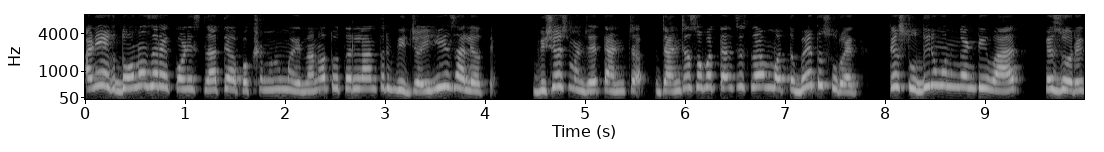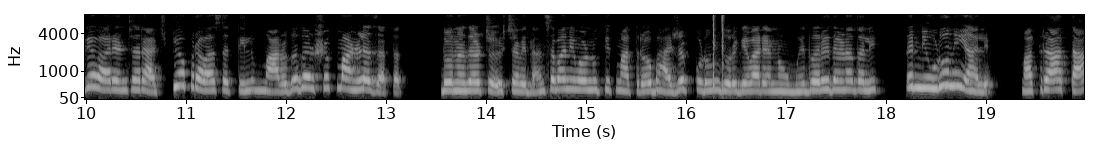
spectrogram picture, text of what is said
आणि एक दोन हजार एकोणीसला ते अपक्ष म्हणून मैदानात उतरल्यानंतर विजयीही झाले होते. विशेष म्हणजे त्यांच्या ज्यांच्यासोबत त्यांचे सुद्धा मतभेद सुरू आहेत ते सुधीर मुनगंटीवार हे जोरगेवार यांच्या राजकीय प्रवासातील मार्गदर्शक मानले जातात. दोन हजार चोवीसच्या विधानसभा निवडणुकीत मात्र भाजपकडून जोरगेवार यांना उमेदवारी देण्यात आली ते निवडूनही आले. मात्र आता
